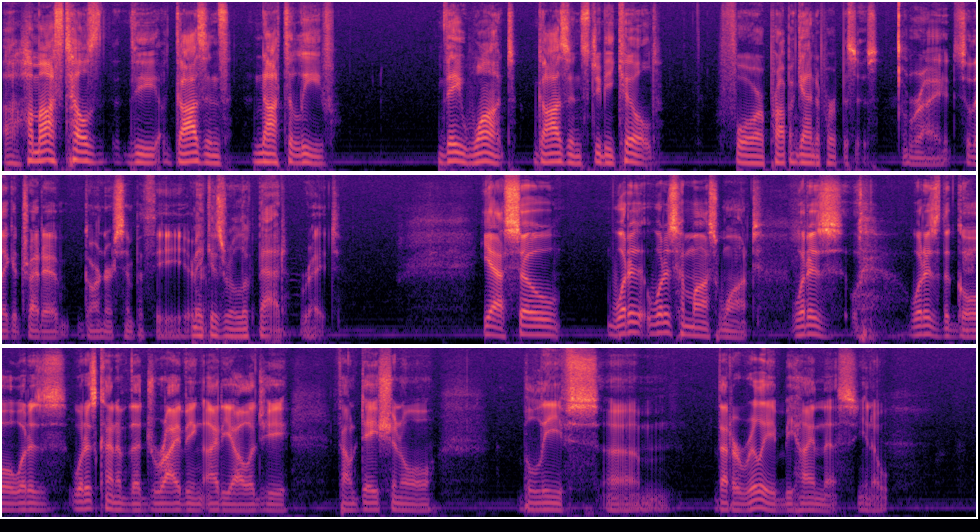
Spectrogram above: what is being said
uh, Hamas tells the Gazans not to leave. They want Gazans to be killed for propaganda purposes. Right. So they could try to garner sympathy. Or, make Israel look bad. Right. Yeah. So, what is, what does Hamas want? What is what is the goal? What is what is kind of the driving ideology, foundational beliefs um, that are really behind this? You know,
